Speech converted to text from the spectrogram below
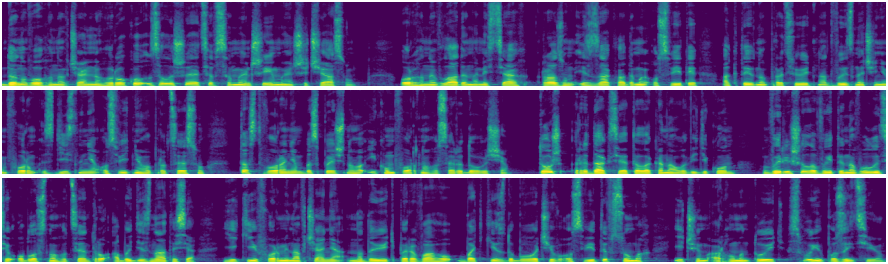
До нового навчального року залишається все менше і менше часу. Органи влади на місцях разом із закладами освіти активно працюють над визначенням форм здійснення освітнього процесу та створенням безпечного і комфортного середовища. Тож редакція телеканалу Відікон вирішила вийти на вулиці обласного центру, аби дізнатися, якій формі навчання надають перевагу батьки здобувачів освіти в Сумах і чим аргументують свою позицію.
